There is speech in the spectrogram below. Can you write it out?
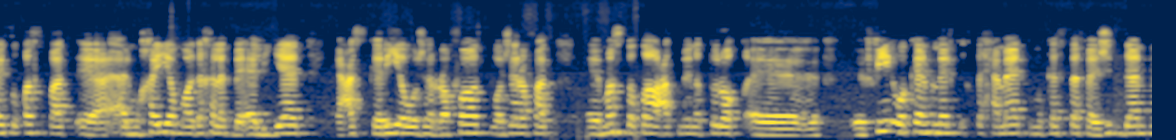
حيث قصفت المخيم ودخلت بآليات عسكرية وجرافات وجرفت ما استطاعت من الطرق فيه وكان هناك اقتحامات مكثفة جدا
